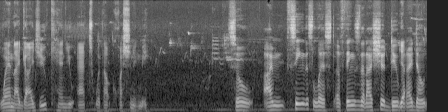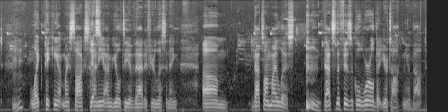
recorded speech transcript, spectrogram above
when I guide you, can you act without questioning me? So I'm seeing this list of things that I should do, but I don't. Mhm. Like picking up my socks, Yes. honey. I'm guilty of that. If you're listening, um, that's on my list. that's the physical world that you're talking about.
